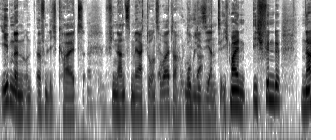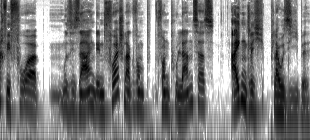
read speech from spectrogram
Ebenen und Öffentlichkeit, Natürlich. Finanzmärkte und ja. so weiter mobilisieren. Ich meine, ich finde nach wie vor, muss ich sagen, den Vorschlag von, von Pulanzas eigentlich plausibel.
